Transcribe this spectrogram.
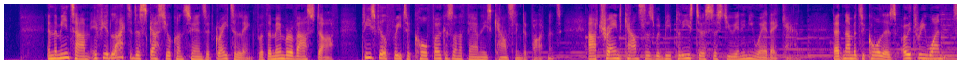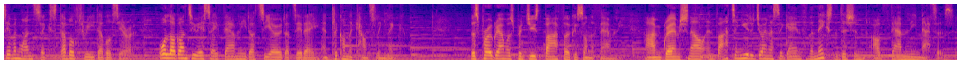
In the meantime, if you'd like to discuss your concerns at greater length with a member of our staff, please feel free to call Focus on the Family's Counseling Department. Our trained counselors would be pleased to assist you in any way they can. That number to call is 031 716 3300 or log on to safamily.co.za and click on the counselling link. This program was produced by Focus on the Family. I'm Graham Schnell, inviting you to join us again for the next edition of Family Matters.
